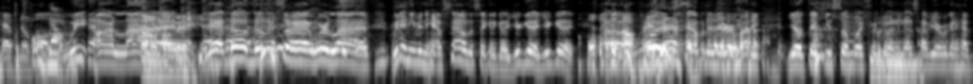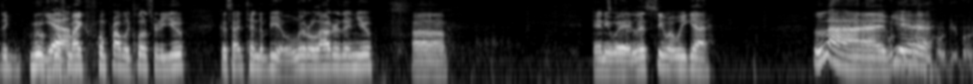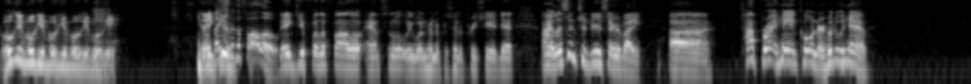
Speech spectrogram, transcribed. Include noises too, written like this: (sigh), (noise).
have no volume. We are Oh, live. bad. yeah, no, no, that's all right. We're live. We didn't even have sound a second ago. You're good. You're good. (laughs) Uh, Oh, what is happening, everybody? Yo, thank you so much for joining us. know. Javier, we're gonna have to move Yeah. this microphone probably closer to you because I tend to be a little louder than you. Uh, anyway, let's see what we got. Live, yeah. Boogie, boogie, boogie, boogie, boogie. Thank Thanks you. for the follow. Thank you for the follow. Absolutely, 100% appreciate that. All right, let's introduce everybody. Uh, top right hand corner, who do we have?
